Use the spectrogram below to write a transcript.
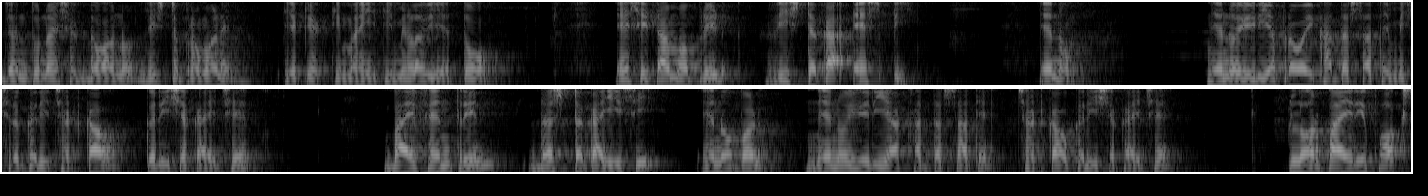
જંતુનાશક દવાનો લિસ્ટ પ્રમાણે એક એકથી માહિતી મેળવીએ તો એસિટામોપ્રિડ વીસ ટકા એસપી. એનો નેનો યુરિયા પ્રવાહી ખાતર સાથે મિશ્ર કરી છંટકાવ કરી શકાય છે. બાયફેન્થ્રીન દસ ટકા ઇસી એનો પણ નેનો યુરિયા ખાતર સાથે છંટકાવ કરી શકાય છે. ક્લોરપાયરીફોક્સ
